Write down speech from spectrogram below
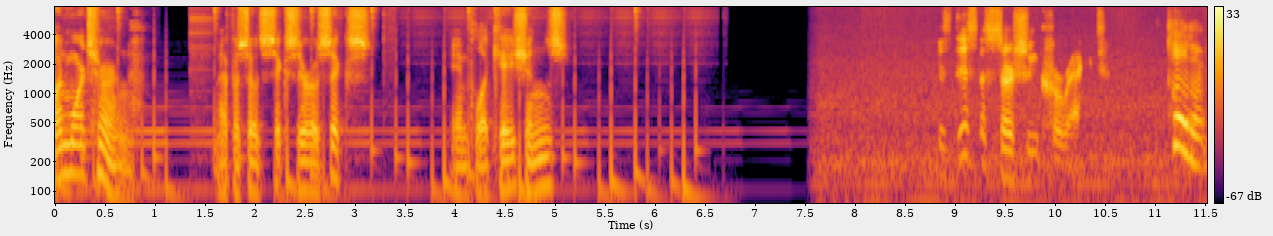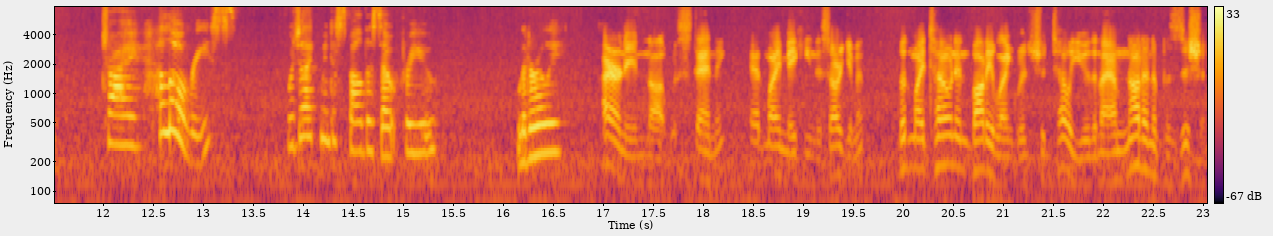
One More Turn, episode 606 Implications. Is this assertion correct? Caden, try hello, Reese. Would you like me to spell this out for you? Literally? Irony notwithstanding, at my making this argument, but my tone and body language should tell you that I am not in a position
